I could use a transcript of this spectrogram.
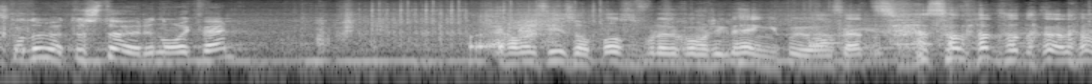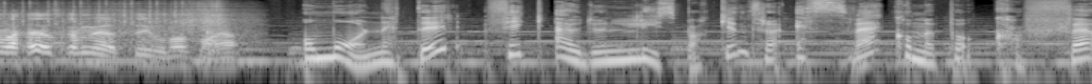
Skal du møte Støre nå i kveld? Jeg kan vel si såpass, for dere kommer sikkert til å henge på uansett. Så da, da, da, jeg skal møte Jonas Maja. Og morgenen etter fikk Audun Lysbakken fra SV komme på kaffe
